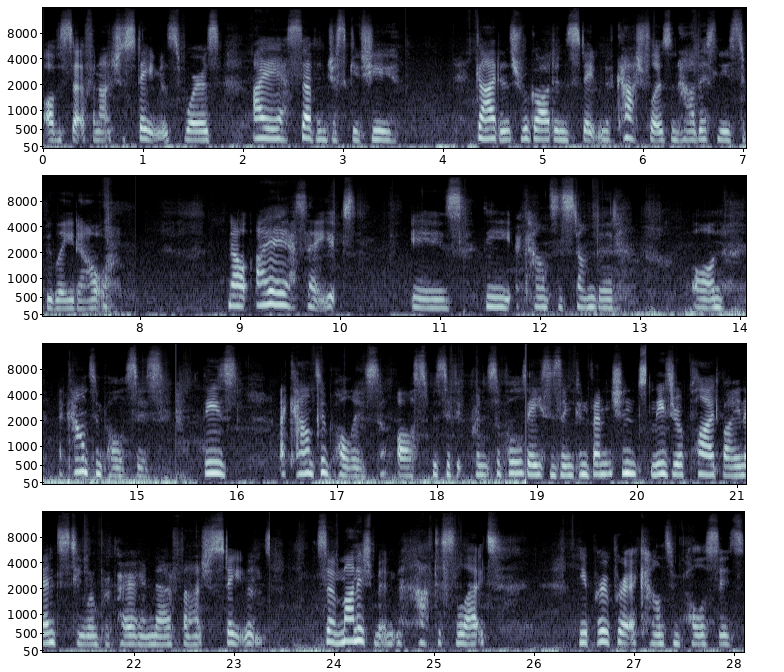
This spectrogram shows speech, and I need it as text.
of a set of financial statements, whereas IAS 7 just gives you guidance regarding the statement of cash flows and how this needs to be laid out. Now, IAS 8 is the accounting standard on accounting policies. These accounting policies are specific principles, bases, and conventions. These are applied by an entity when preparing their financial statements. So, management have to select the appropriate accounting policies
